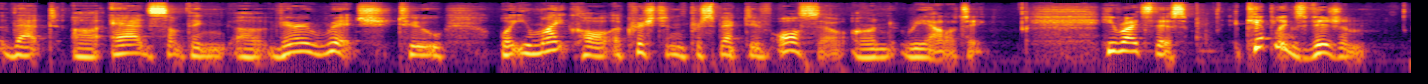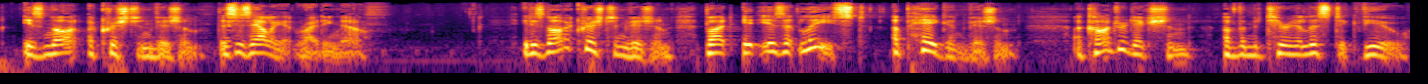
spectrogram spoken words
that uh, adds something uh, very rich to what you might call a Christian perspective also on reality. He writes this Kipling's vision is not a Christian vision. This is Eliot writing now. It is not a Christian vision, but it is at least a pagan vision, a contradiction of the materialistic view.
